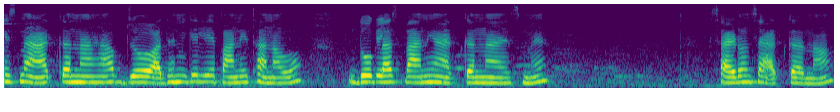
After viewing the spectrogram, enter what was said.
इसमें ऐड करना है अब जो अधन के लिए पानी था ना वो, दो ग्लास पानी ऐड करना है इसमें। साइडों से ऐड करना।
